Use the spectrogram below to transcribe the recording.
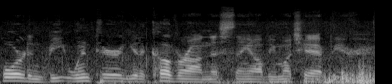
poured and beat winter and get a cover on this thing. I'll be much happier.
